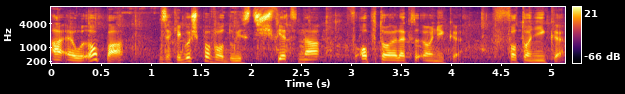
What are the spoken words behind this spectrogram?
A Europa z jakiegoś powodu jest świetna w optoelektronikę, w fotonikę.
